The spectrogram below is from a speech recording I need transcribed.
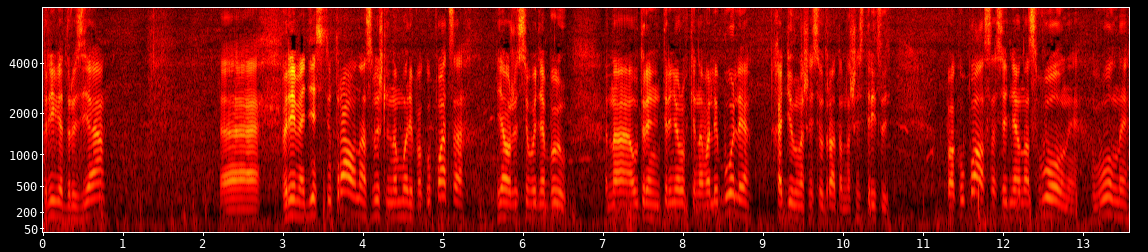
Привет, друзья! Э, Время 10 утра, у нас вышли на море покупаться. Я уже сегодня был на утренней тренировке на волейболе. Ходил на 6 утра, там на 6.30 покупался. Сегодня у нас волны, волны.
